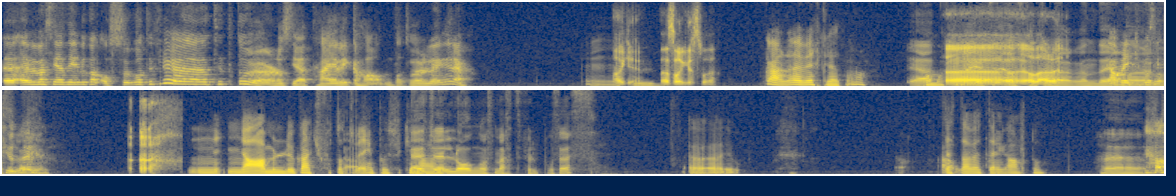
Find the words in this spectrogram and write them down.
eh, jeg vil bare si at Du kan også gå til, fri- til tatovøren og si at 'hei, jeg vil ikke ha den tatovøren lenger'. jeg». Mm. OK, det er greit med det. Ja, det er virkeligheten da. Ja, Eh, ja, det er det. Ja, men ikke på sekunder. Nja, men du kan ikke få tatovering på sekunder. Er det ikke en lang og smertefull prosess? Uh, jo. Dette vet jeg alt om. Eh, Ja,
